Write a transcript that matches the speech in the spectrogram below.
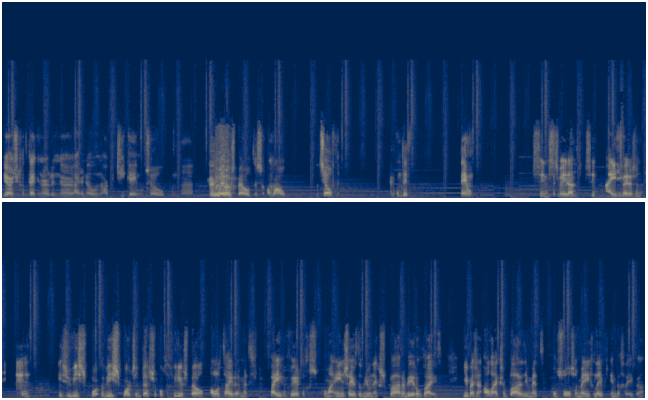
Ja, als je gaat kijken naar een, eh, I don't know, een RPG game of zo. Of een uh, spel. Het is allemaal hetzelfde. En dan komt dit. Damn. Sinds, Het 2000, sinds mei nieuw. 2009 is Wii, Sport, Wii Sports het best verkochte videospel alle tijden. Met 45,71 miljoen exemplaren wereldwijd. Hierbij zijn alle exemplaren die met consoles zijn meegeleverd inbegrepen.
